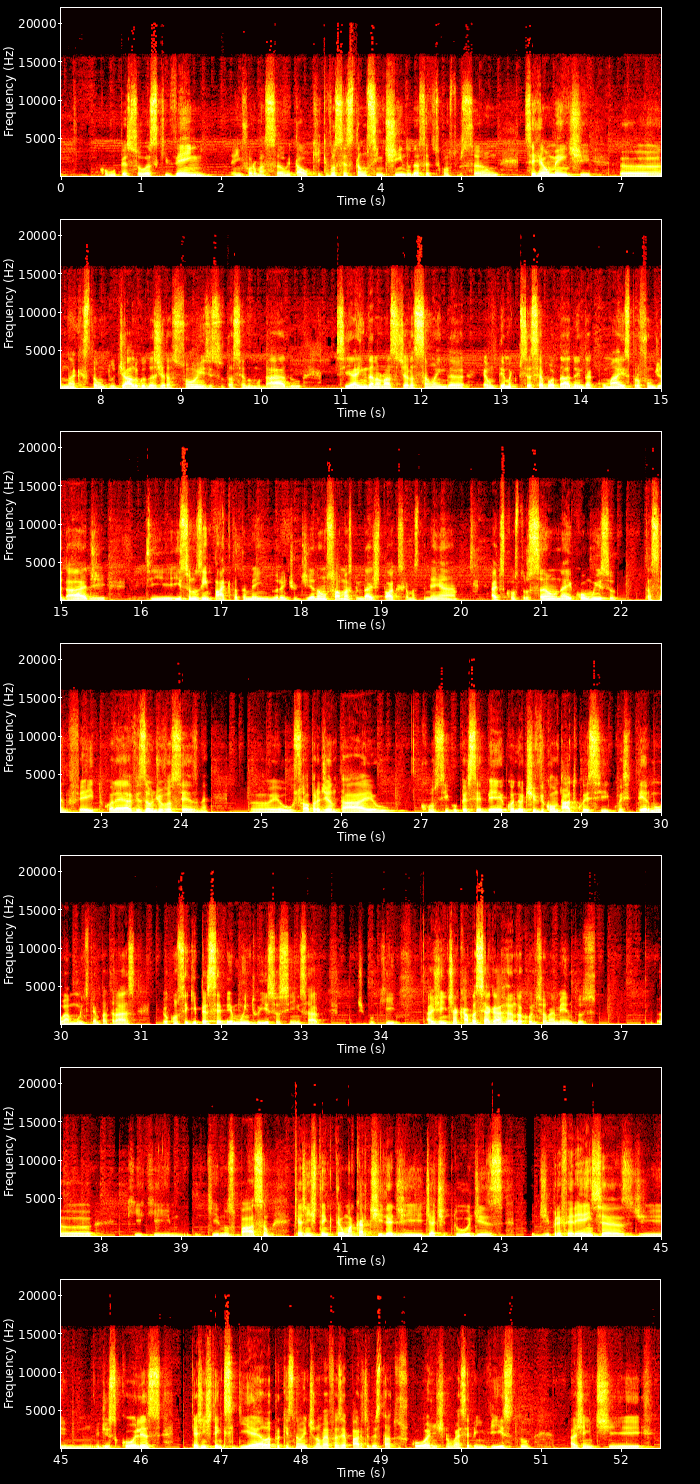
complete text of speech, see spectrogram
como pessoas que veem informação e tal, o que, que vocês estão sentindo dessa desconstrução? Se realmente uh, na questão do diálogo das gerações isso está sendo mudado? Se ainda na nossa geração ainda é um tema que precisa ser abordado ainda com mais profundidade, se isso nos impacta também durante o dia, não só a masculinidade tóxica, mas também a, a desconstrução, né, e como isso está sendo feito, qual é a visão de vocês, né? Uh, eu, só para adiantar, eu consigo perceber, quando eu tive contato com esse, com esse termo há muito tempo atrás, eu consegui perceber muito isso, assim, sabe? Tipo, que a gente acaba se agarrando a condicionamentos uh, que, que, que nos passam, que a gente tem que ter uma cartilha de, de atitudes, de preferências, de, de escolhas, que a gente tem que seguir ela, porque senão a gente não vai fazer parte do status quo, a gente não vai ser bem visto, a gente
